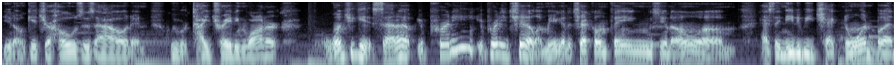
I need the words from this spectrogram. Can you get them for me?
you know get your hoses out, and we were titrating water once you get set up, you're pretty you're pretty chill. I mean, you're gonna check on things, you know, um, as they need to be checked on, but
